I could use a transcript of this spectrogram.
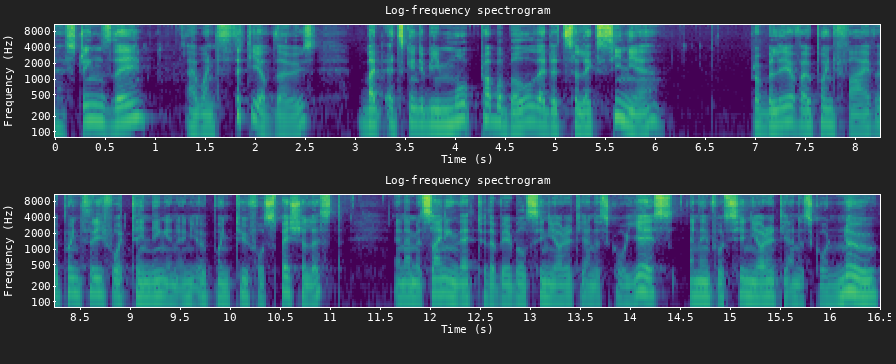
uh, strings there. I want 30 of those, but it's going to be more probable that it selects senior probability of 0.5, 0.3 for attending, and only 0.2 for specialist. And I'm assigning that to the variable seniority underscore yes. And then for seniority underscore no,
